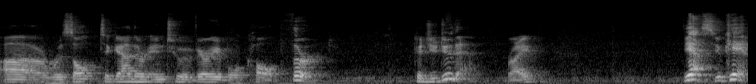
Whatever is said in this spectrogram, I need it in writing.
uh, result together into a variable called third? Could you do that, right? Yes, you can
